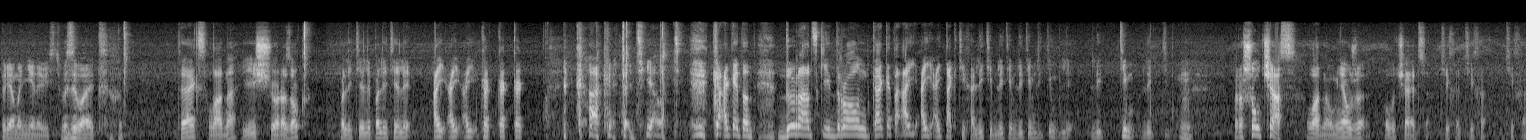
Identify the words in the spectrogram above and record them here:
Прямо ненависть вызывает. Так, ладно, еще разок. Полетели, полетели. Ай, ай, ай, как, как, как. как это делать? Как этот дурацкий дрон, как это... Ай, ай, ай, так, тихо, летим, летим, летим, летим, летим, летим. Прошел час. Ладно, у меня уже получается. Тихо, тихо, тихо.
